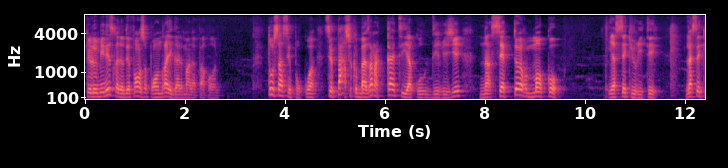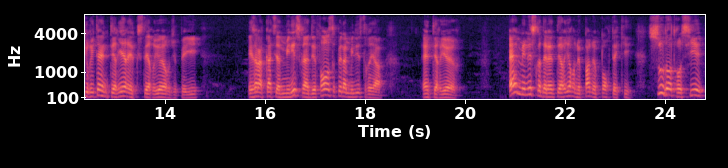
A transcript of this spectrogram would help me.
que le ministre de Défense prendra également la parole. Tout ça, c'est pourquoi? C'est parce que Bazana Kati a dirigé dans le secteur Moko. Il y a sécurité. La sécurité intérieure et extérieure du pays. Et Kati a ministre de la Défense, puis le ministre de l'Intérieur. Un ministre de l'Intérieur n'est pas n'importe qui. Sous d'autres dossiers,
